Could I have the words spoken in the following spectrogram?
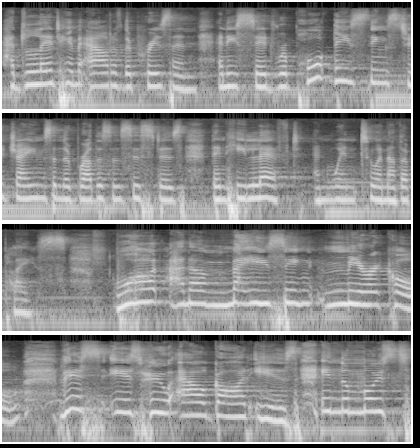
had led him out of the prison. And he said, Report these things to James and the brothers and sisters. Then he left and went to another place. What an amazing miracle. This is who our God is. In the most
